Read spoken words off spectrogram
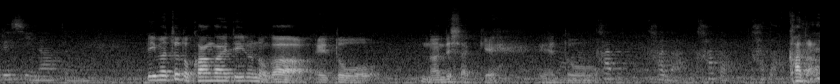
嬉しいなと思で今ちょっと考えているのがえっ、と何でしたっけ？えっ、うと。かカダカダカダっ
